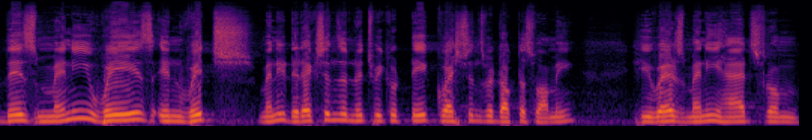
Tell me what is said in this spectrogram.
there's many ways in which, many directions in which we could take questions with Dr. Swamy. He wears many hats from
